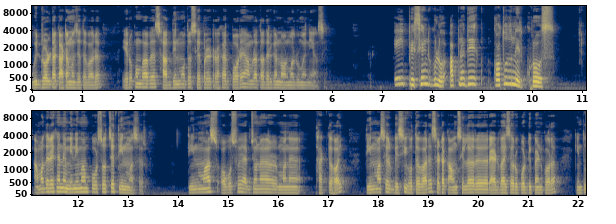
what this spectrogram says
উইথড্রলটা কাটানো যেতে পারে। এরকমভাবে সাত দিন মতো সেপারেট রাখার পরে আমরা তাদেরকে নর্মাল রুমে নিয়ে আসি। এই পেশেন্টগুলো আপনাদের কতদিনের কোর্স আমাদের এখানে মিনিমাম কোর্স হচ্ছে তিন মাসের। তিন মাস অবশ্যই একজনের মানে থাকতে হয়। তিন মাসের বেশি হতে পারে সেটা কাউন্সিলরের অ্যাডভাইসের উপর ডিপেন্ড করা কিন্তু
